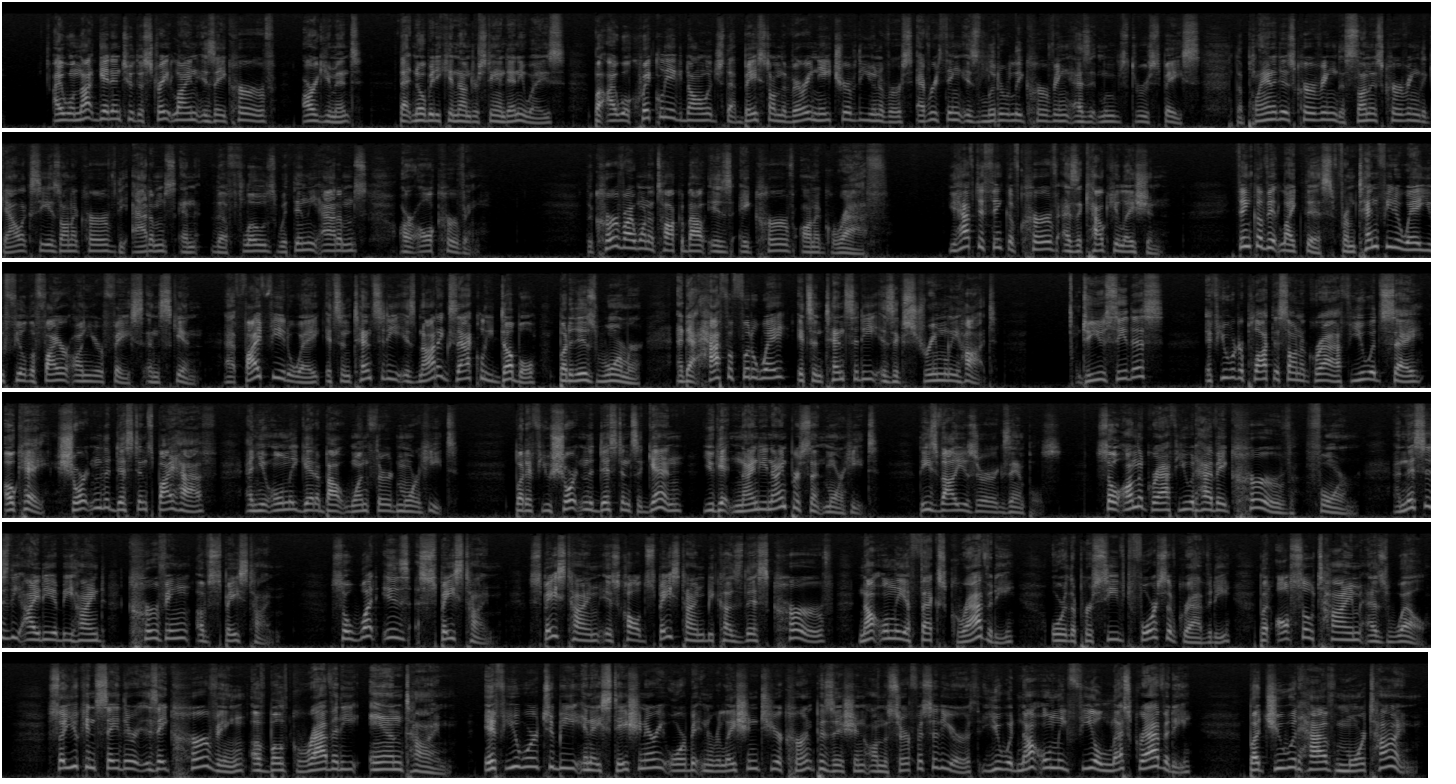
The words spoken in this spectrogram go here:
I will not get into the straight line is a curve argument that nobody can understand, anyways, but I will quickly acknowledge that based on the very nature of the universe, everything is literally curving as it moves through space. The planet is curving, the sun is curving, the galaxy is on a curve, the atoms and the flows within the atoms are all curving. The curve I want to talk about is a curve on a graph. You have to think of curve as a calculation. Think of it like this from 10 feet away, you feel the fire on your face and skin. At 5 feet away, its intensity is not exactly double, but it is warmer and at half a foot away, its intensity is extremely hot. Do you see this? If you were to plot this on a graph, you would say, okay, shorten the distance by half, and you only get about one third more heat. But if you shorten the distance again, you get 99% more heat. These values are examples. So on the graph, you would have a curve form, and this is the idea behind curving of spacetime. So what is spacetime? Spacetime is called space-time because this curve not only affects gravity or the perceived force of gravity, but also time as well. So you can say there is a curving of both gravity and time. If you were to be in a stationary orbit in relation to your current position on the surface of the Earth, you would not only feel less gravity, but you would have more time.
